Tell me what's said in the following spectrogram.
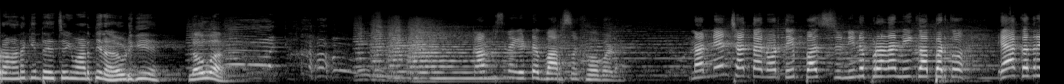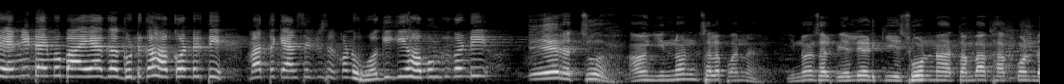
ಪ್ರಾಣಕ್ಕಿಂತ ಹೆಚ್ಚಾಗಿ ಮಾಡ್ತೀನ ಹುಡುಗಿ? ಲವ್ವ? ಕಂಸ್ನಾಗ ಇಟ್ಟು ಬಾರ್ಸಕ್ ಹೋಗ್ಬೇಡ. ನನ್ನೇನ್ ಚಂದ ನೋಡ್ತಿ ಫಸ್ಟ್ ನಿನ್ನ ಪ್ರಾಣ ನೀ ಕಾಪಾಡ್ಕೊ. ಯಾಕಂದ್ರೆ ಎನಿ ಟೈಮು ಬಾಯಾಗ ಗುಟ್ಕ ಹಾಕೊಂಡಿರ್ತಿ ಮತ್ತೆ ಕ್ಯಾನ್ಸರ್ ಹಾಕೊಂಡು ಹೋಗಿಗಿ ಹಾಕೊಂಡ್ಕೊಂಡಿ ಏ ರಚ್ಚು ಅವಂಗ ಇನ್ನೊಂದ್ ಸ್ವಲ್ಪ ಅನ್ನ ಇನ್ನೊಂದ್ ಸ್ವಲ್ಪ ಎಲ್ಲಿ ಅಡ್ಕಿ ಸುಣ್ಣ ತಂಬಾಕ್ ಹಾಕೊಂಡ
